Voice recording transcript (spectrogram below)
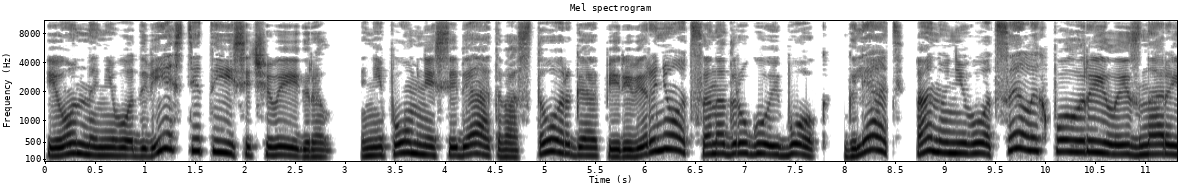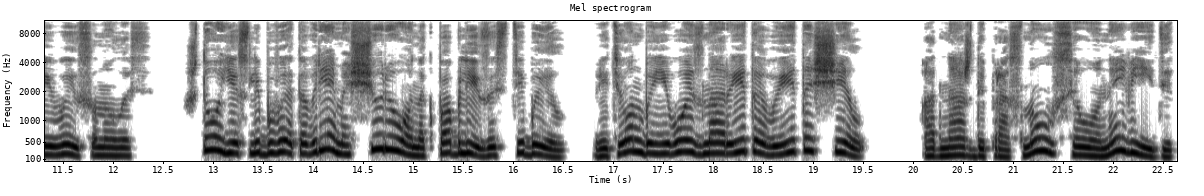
и он на него двести тысяч выиграл. Не помня себя от восторга, перевернется на другой бок. Глядь, а у него целых полрыла из норы высунулось. Что, если бы в это время щуренок поблизости был? Ведь он бы его из норы-то вытащил. Однажды проснулся он и видит,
